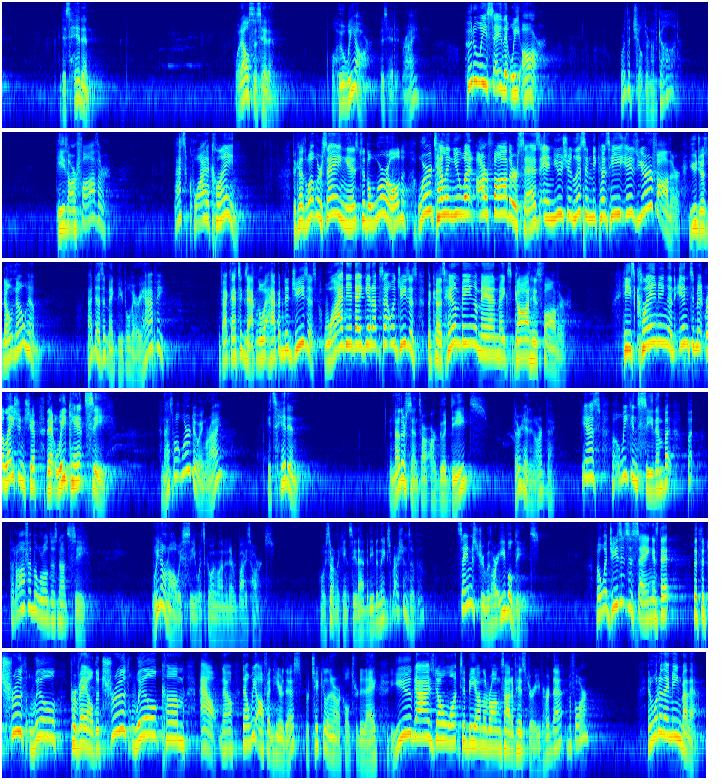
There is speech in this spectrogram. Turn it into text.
It is hidden. What else is hidden? Well, who we are is hidden, right? Who do we say that we are? We're the children of God. He's our Father. That's quite a claim. Because what we're saying is to the world, we're telling you what our Father says, and you should listen because He is your Father. You just don't know Him. That doesn't make people very happy. In fact, that's exactly what happened to Jesus. Why did they get upset with Jesus? Because Him being a man makes God His Father. He's claiming an intimate relationship that we can't see. And that's what we're doing, right? It's hidden. In another sense, our, our good deeds, they're hidden, aren't they? Yes, we can see them, but, but, but often the world does not see. We don't always see what's going on in everybody's hearts. Well, we certainly can't see that, but even the expressions of them. Same is true with our evil deeds. But what Jesus is saying is that that the truth will prevail. The truth will come out. Now, now we often hear this, particularly in our culture today. You guys don't want to be on the wrong side of history. You've heard that before? And what do they mean by that?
